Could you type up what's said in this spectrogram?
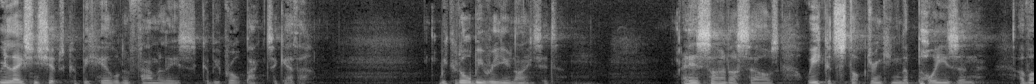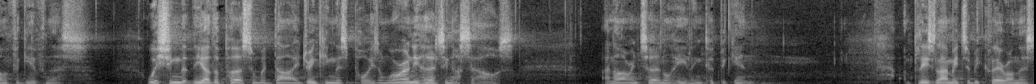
Relationships could be healed and families could be brought back together. we could all be reunited. And inside ourselves, we could stop drinking the poison of unforgiveness, wishing that the other person would die, drinking this poison. We're only hurting ourselves, and our internal healing could begin. And please allow me to be clear on this.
